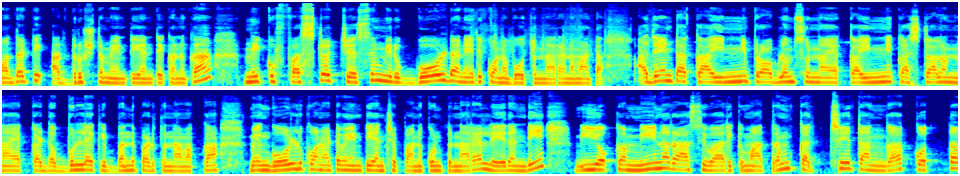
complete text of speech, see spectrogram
మొదటి అదృష్టం ఏంటి అంటే కనుక మీకు ఫస్ట్ వచ్చేసి మీరు గోల్డ్ అనేది కొనబోతున్నారనమాట అదేంటక్క? ఇన్ని ప్రాబ్లమ్స్ ఉన్నాయక్క ఇన్ని కష్టాలు ఉన్నాయక్క డబ్బులు లేక ఇబ్బంది పడుతున్నామక్క. మేము గోల్డ్ కొనటం ఏంటి అని చెప్పి అనుకుంటున్నారా? లేదండి. ఈ యొక్క మీన రాశి వారికి మాత్రం ఖచ్చితంగా కొత్త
